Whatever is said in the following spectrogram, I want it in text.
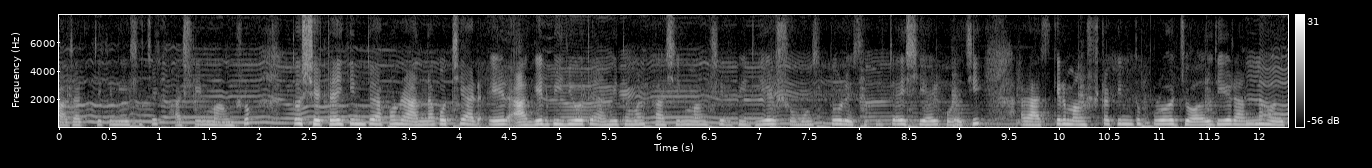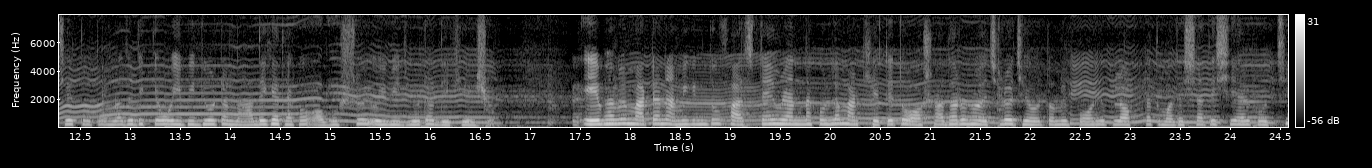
বাজার থেকে নিয়ে এসেছে খাসির মাংস। তো সেটাই কিন্তু এখন রান্না করছি আর এর আগের ভিডিওতে আমি তোমার খাসির মাংসের ভিডিওর সমস্ত রেসিপিটাই শেয়ার করেছি। আর আজকের মাংসটা কিন্তু পুরো জল দিয়ে রান্না হয়েছে। তো তোমরা যদি কেউ ওই ভিডিওটা না দেখে থাকো, অবশ্যই ওই ভিডিওটা দেখে এসো। এভাবে মাটন আমি কিন্তু ফার্স্ট টাইম রান্না করলাম আর খেতে তো অসাধারণ হয়েছিল, যেহেতু আমি পরে ব্লগটা তোমাদের সাথে শেয়ার করছি।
